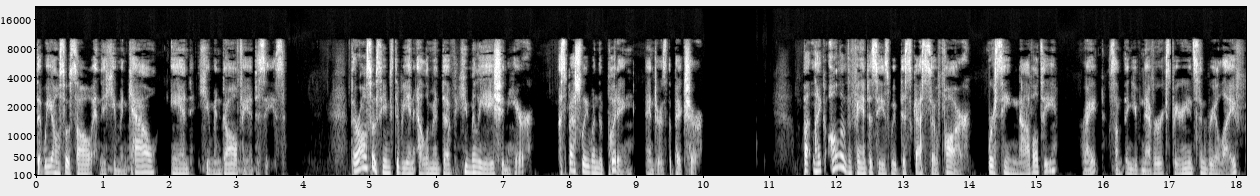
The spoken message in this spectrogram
that we also saw in the human cow and human doll fantasies. There also seems to be an element of humiliation here, especially when the pudding enters the picture. But like all of the fantasies we've discussed so far, we're seeing novelty, right? Something you've never experienced in real life.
